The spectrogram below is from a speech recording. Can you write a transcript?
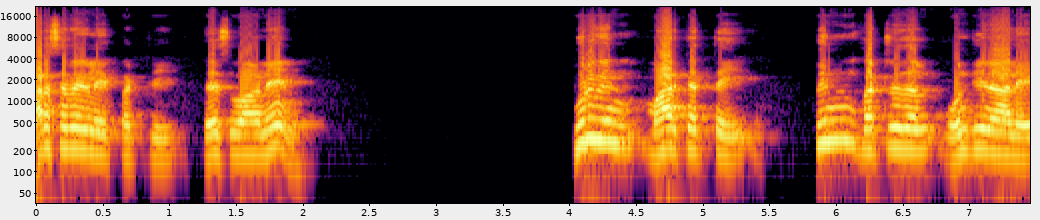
அரசர்களை பற்றி பேசுவானேன்? குருவின் மார்க்கத்தை பின்பற்றுதல் ஒன்றினாலே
